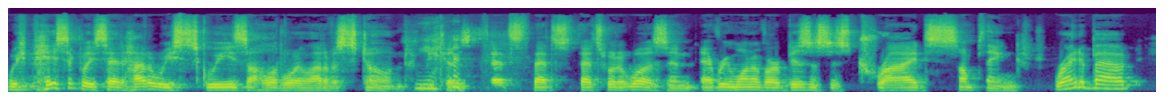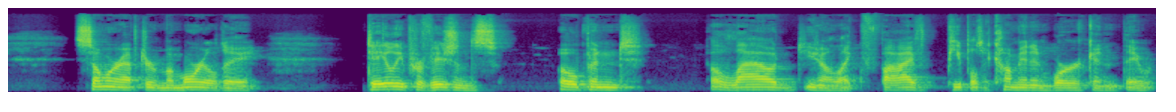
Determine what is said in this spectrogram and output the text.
we basically said, how do we squeeze olive oil out of a stone? Yeah. Because that's that's that's what it was. And every one of our businesses tried something right about somewhere after Memorial Day. Daily provisions opened, allowed, you know, like five people to come in and work and they were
